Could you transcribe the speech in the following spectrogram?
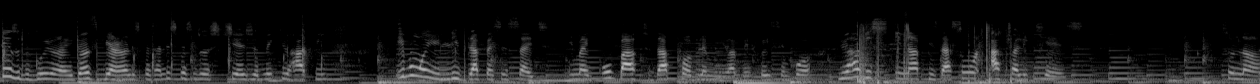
things will be going on and you just be around this person. This person just cheers you, make you happy. Even when you leave that person's side, you might go back to that problem you have been facing, but you have this inner peace that someone actually cares. So now,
